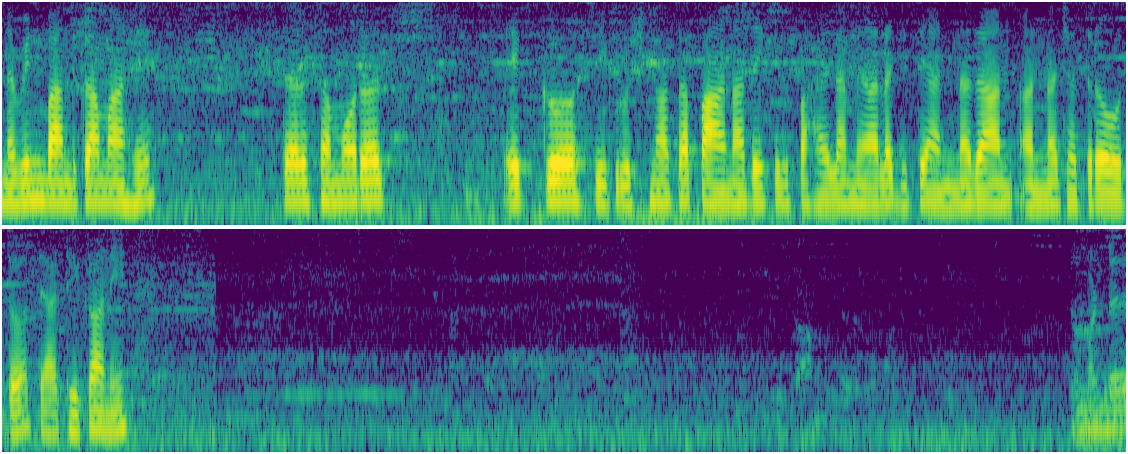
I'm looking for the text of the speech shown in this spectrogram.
नवीन बांधकाम आहे. तर समोरच एक श्रीकृष्णाचा पाना देखील पाहायला मिळाला जिथे अन्नदान अन्नछत्र होतं. त्या ठिकाणी तर मंडळी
